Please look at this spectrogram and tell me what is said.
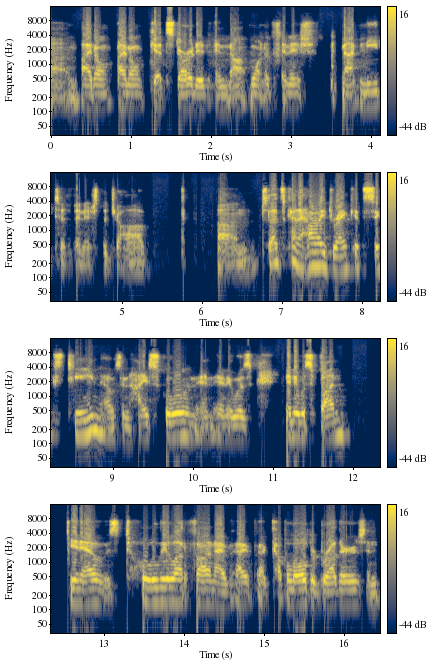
Um, I don't I don't get started and not want to finish, not need to finish the job. Um, so that's kind of how I drank at 16. I was in high school and, and, and it was and it was fun. You know, it was totally a lot of fun. I've, I've a couple older brothers and,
